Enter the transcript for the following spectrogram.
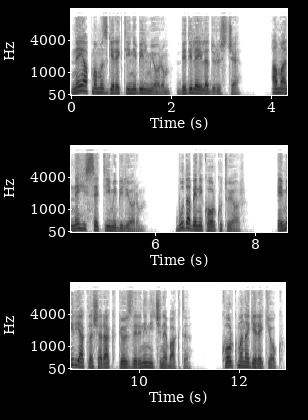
Ne yapmamız gerektiğini bilmiyorum, dedi Leyla dürüstçe. Ama ne hissettiğimi biliyorum. Bu da beni korkutuyor. Emir yaklaşarak gözlerinin içine baktı. Korkmana gerek yok.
